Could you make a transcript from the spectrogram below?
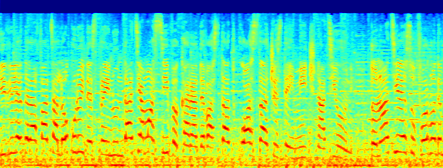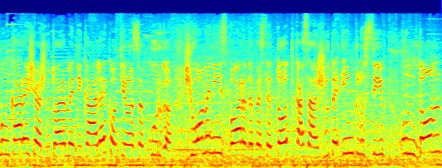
știrile de la fața locului despre inundația masivă care a devastat coasta acestei mici națiuni. Donațiile sub formă de mâncare și ajutoare medicale continuă să curgă și oamenii zboară de peste tot ca să ajute inclusiv un domn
